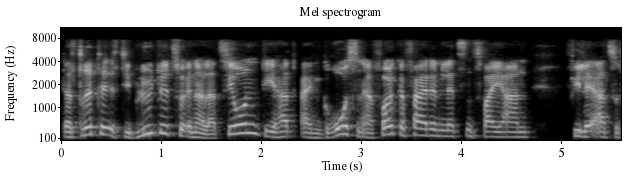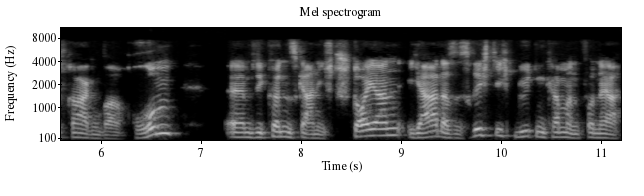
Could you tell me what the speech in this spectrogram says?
Das dritte ist die Blüte zur Inhalation. Die hat einen großen Erfolg gefeiert in den letzten zwei Jahren. Viele Ärzte fragen, warum? Ähm, sie können es gar nicht steuern. Ja, das ist richtig. Blüten kann man von der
